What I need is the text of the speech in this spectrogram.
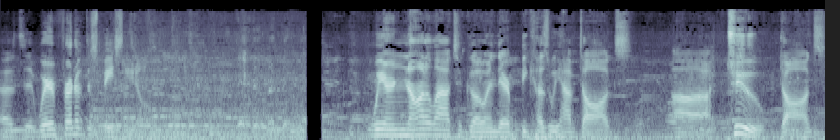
uh, we're in front of the Space Needle. We're not allowed to go in there because we have dogs. Uh, two dogs.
